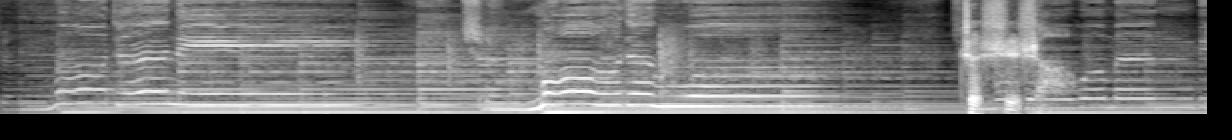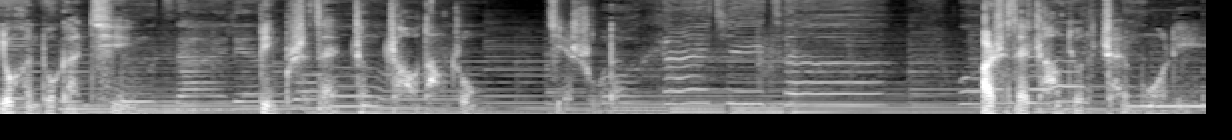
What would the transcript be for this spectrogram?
沉默的你，沉默的我。这世上有很多感情，并不是在争吵当中结束的，而是在长久的沉默里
